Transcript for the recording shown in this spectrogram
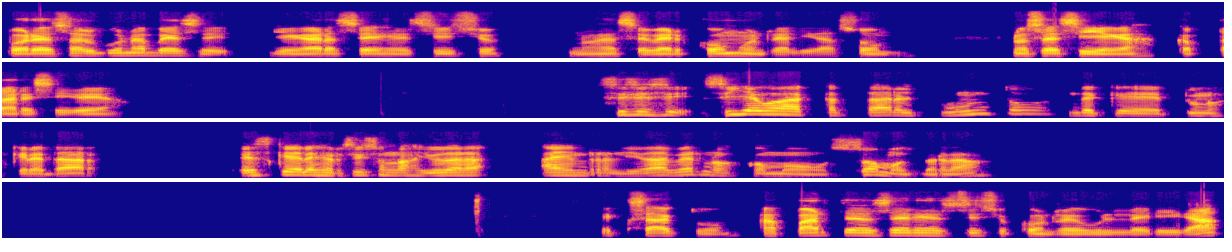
Por eso algunas veces llegar a ese ejercicio nos hace ver cómo en realidad somos. No sé si llegas a captar esa idea. Sí, sí, sí, sí llego a captar el punto de que tú nos quieres dar. Es que el ejercicio nos ayuda a en realidad vernos como somos, ¿verdad? Exacto. Aparte de hacer ejercicio con regularidad,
